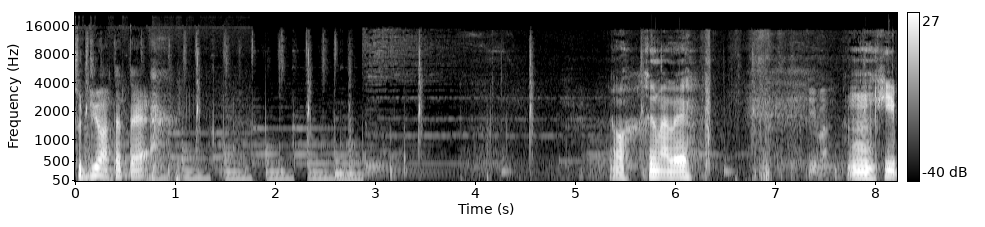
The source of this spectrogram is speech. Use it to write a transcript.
สุดยอดแตะโอ้ขึ้นมาเลยๆที่ปะอืมคลิป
